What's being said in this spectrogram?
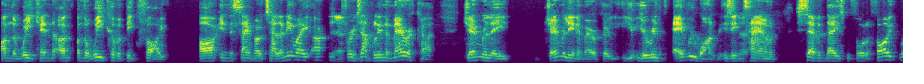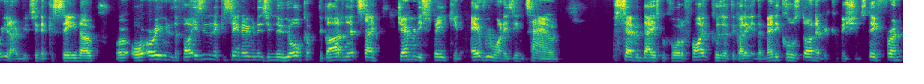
on the weekend on, on, the week of a big fight are in the same hotel anyway. Uh, yeah. For example, in America, generally, generally in America, you, are in. Everyone is in yeah. town seven days before the fight. Or, you know, if it's in a casino or, or, or even the fight isn't in a casino, even if it's in New York, up the Garden. Let's say, generally speaking, everyone is in town seven days before the fight because if they've got to get the medicals done, every commission's different.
